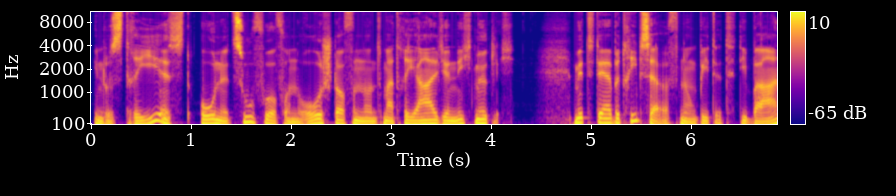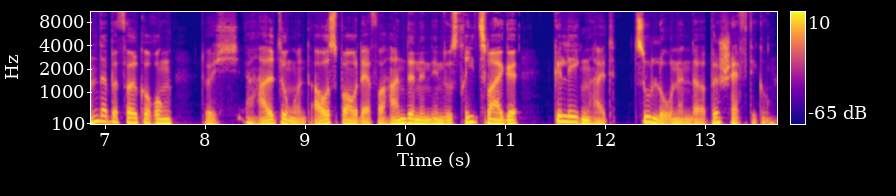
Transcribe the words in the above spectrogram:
Industrie ist ohne Zufuhr von Rohstoffen und Materialien nicht möglich. Mit der Betriebseröffnung bietet die Bahn der Bevölkerung durch Erhaltung und Ausbau der vorhandenen Industriezweige Gelegenheit zu lohnender Beschäftigung.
